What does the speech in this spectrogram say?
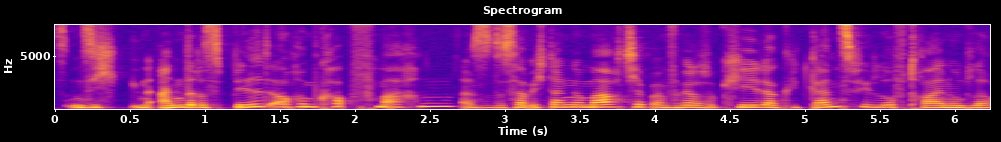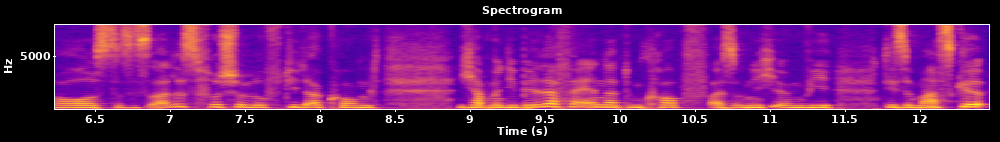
sich ein anderes Bild auch im Kopf machen. Also das habe ich dann gemacht. Ich habe einfach gedacht, okay, da geht ganz viel Luft rein und raus. Das ist alles frische Luft, die da kommt. Ich habe mir die Bilder verändert im Kopf, also nicht irgendwie diese Maske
